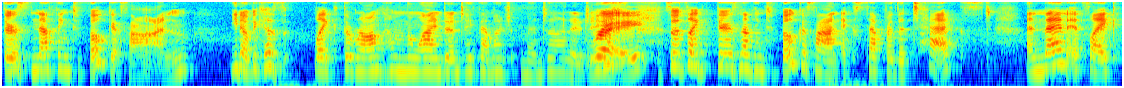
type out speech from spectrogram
there's nothing to focus on, you know, because like the rom com and the wine don't take that much mental energy. Right. So it's like there's nothing to focus on except for the text. And then it's like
